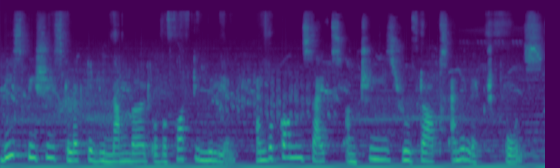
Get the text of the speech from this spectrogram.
these species collectively numbered over 40 million and were common sights on trees, rooftops, and electric poles.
